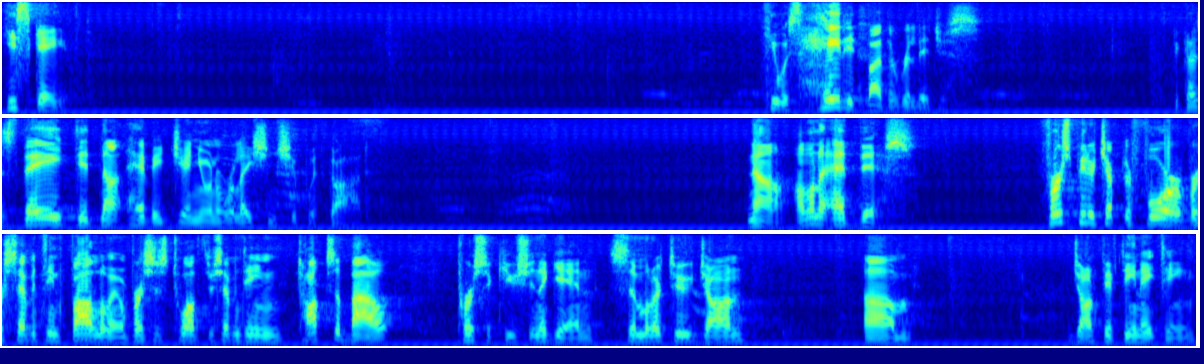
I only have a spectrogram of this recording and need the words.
he scathed. He was hated by the religious because they did not have a genuine relationship with God. Now, I want to add this. 1 Peter chapter 4, verse 17 following, verses 12 through 17, talks about persecution again, similar to John, um, John 15, 18.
